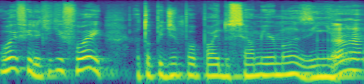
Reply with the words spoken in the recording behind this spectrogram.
Oi, filha, o que, que foi? Eu tô pedindo pro pai do céu a minha irmãzinha. Uhum.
